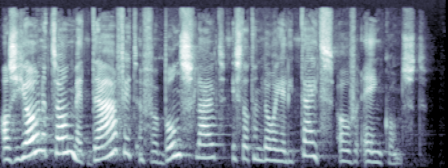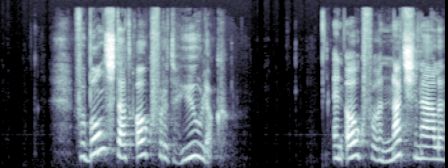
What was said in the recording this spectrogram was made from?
Als Jonathan met David een verbond sluit, is dat een loyaliteitsovereenkomst. Verbond staat ook voor het huwelijk. En ook voor een nationale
